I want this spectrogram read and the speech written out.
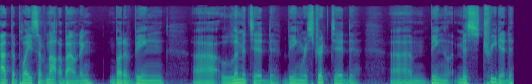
at the place of not abounding, but of being uh, limited, being restricted, um, being mistreated,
